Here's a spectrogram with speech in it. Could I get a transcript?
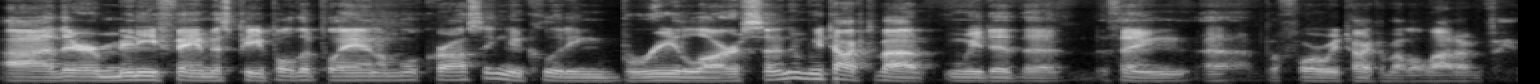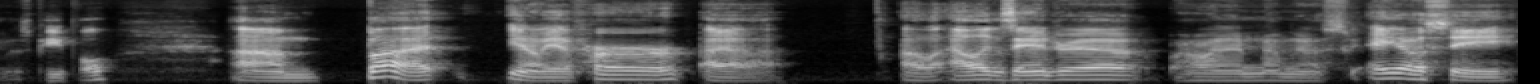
Uh, there are many famous people that play Animal Crossing, including Brie Larson, and we talked about when we did the, thing uh, before. We talked about a lot of famous people, um, but you know, you have her, uh, Alexandria. Oh, I'm, I'm going to AOC.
